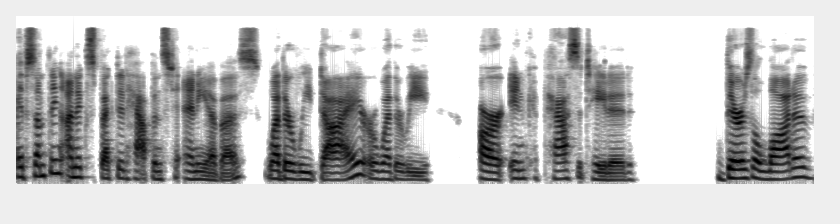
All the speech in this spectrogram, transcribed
if something unexpected happens to any of us, whether we die or whether we are incapacitated, there's a lot of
